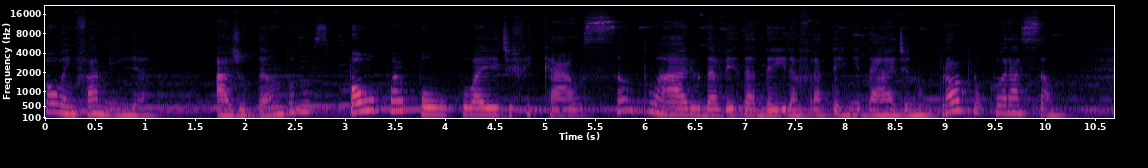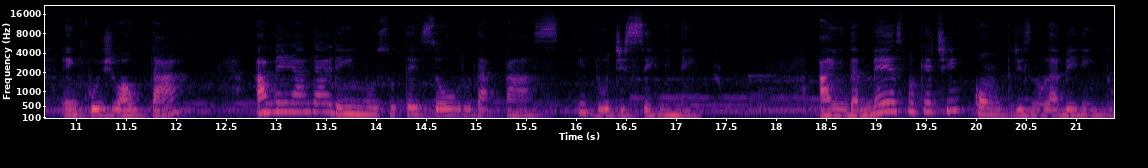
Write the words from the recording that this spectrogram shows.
ou em família, ajudando-nos pouco a pouco a edificar o santuário da verdadeira fraternidade no próprio coração, em cujo altar amealharemos o tesouro da paz e do discernimento. Ainda mesmo que te encontres no labirinto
